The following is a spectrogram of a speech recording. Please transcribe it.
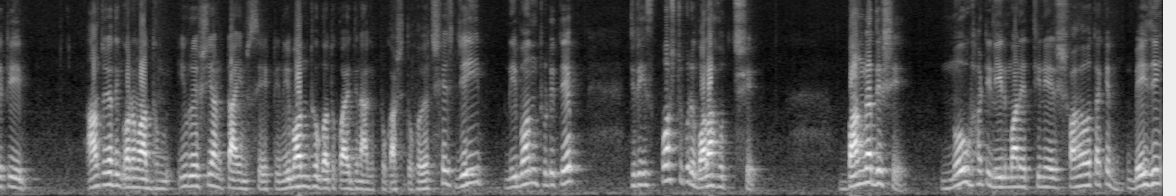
একটি আন্তর্জাতিক গণমাধ্যম ইউরেশিয়ান টাইমসে একটি নিবন্ধ গত কয়েকদিন আগে প্রকাশিত হয়েছে। যেই নিবন্ধটিতে যেটি স্পষ্ট করে বলা হচ্ছে, বাংলাদেশে নৌঘাটি নির্মাণে চীনের সহায়তাকে বেইজিং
